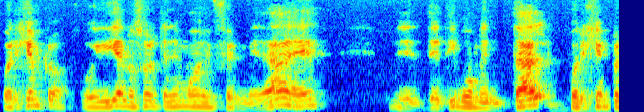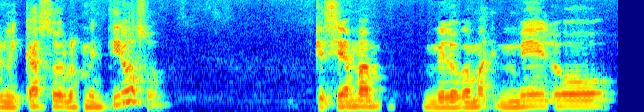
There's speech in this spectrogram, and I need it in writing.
Por ejemplo, hoy día nosotros tenemos enfermedades de, tipo mental, por ejemplo, en el caso de los mentirosos, que se llama melo,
